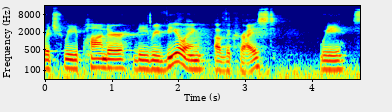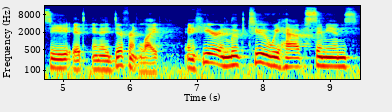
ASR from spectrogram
which we ponder the revealing of the Christ, we see it in a different light. And here in Luke 2, we have Simeon's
